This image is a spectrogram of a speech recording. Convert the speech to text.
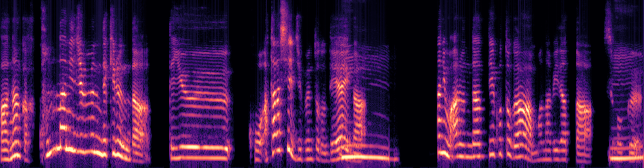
あなんかこんなに自分できるんだっていうこう新しい自分との出会いがうん。何もあるんだっていうことが学びだったすごく、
